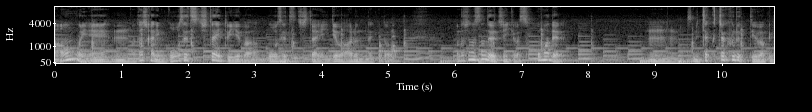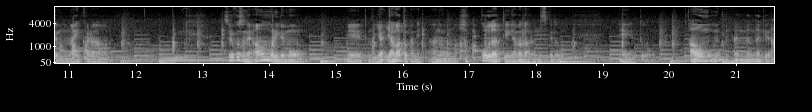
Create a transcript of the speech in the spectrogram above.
まあ青森ね、うん、確かに豪雪地帯といえば豪雪地帯ではあるんだけど私の住んでる地域はそこまでうんめちゃくちゃ降るっていうわけでもないからそれこそね青森でも、えーと山とかねあの、まあ、八甲田っていう山があるんですけどえっ、ー、と青森ん？ななんだっけな？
